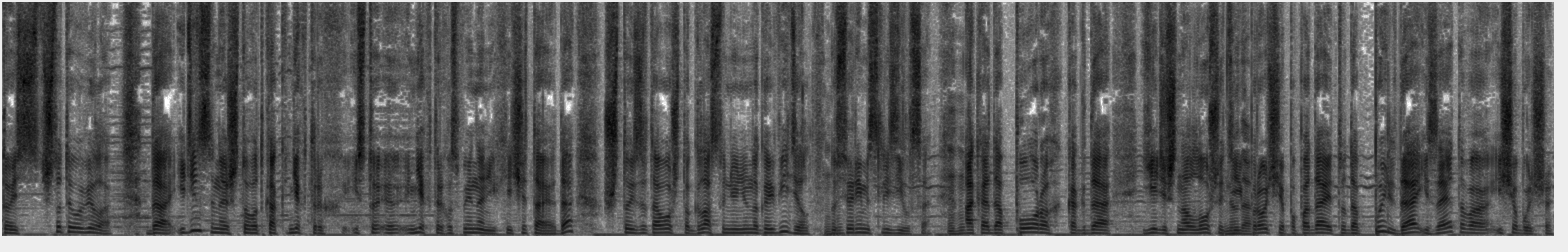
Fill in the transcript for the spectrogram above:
То есть что-то его вела. Да, единственное, что вот как в некоторых, исто... Э, некоторых воспоминаниях я читаю, да, что из-за того, что глаз у него немного видел, но все время слезился. А когда порох, когда едешь на лошади Ну и да. прочее, попадает туда пыль, да, из-за этого еще больше.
